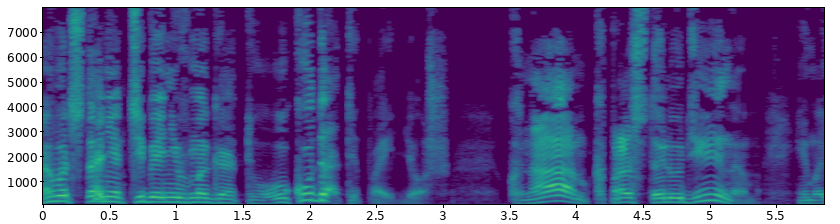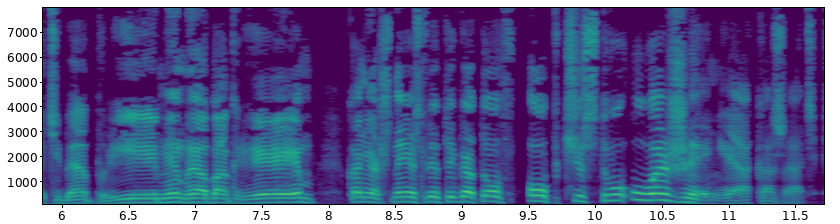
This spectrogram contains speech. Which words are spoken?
А вот станет тебе не в моготу, куда ты пойдешь? К нам, к простолюдинам, и мы тебя примем и обогреем. Конечно, если ты готов обществу уважение оказать.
